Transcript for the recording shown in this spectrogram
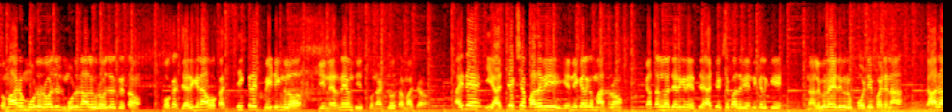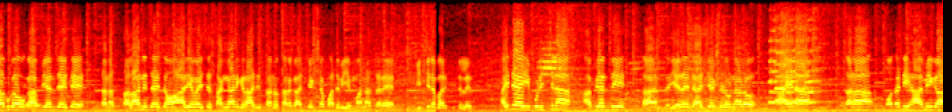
సుమారు మూడు రోజులు మూడు నాలుగు రోజుల క్రితం ఒక జరిగిన ఒక సీక్రెట్ మీటింగ్లో ఈ నిర్ణయం తీసుకున్నట్లు సమాచారం. అయితే ఈ అధ్యక్ష పదవి ఎన్నికలకు మాత్రం గతంలో జరిగిన అధ్యక్ష పదవి ఎన్నికలకి నలుగురు ఐదుగురు పోటీ పడిన దాదాపుగా ఒక అభ్యర్థి అయితే తన స్థలాన్ని సైతం ఆర్యవైశ్య సంఘానికి రాజిస్తాను తనకు అధ్యక్ష పదవి ఇమ్మన్నా సరే ఇచ్చిన పరిస్థితి లేదు. అయితే ఇప్పుడు ఇచ్చిన అభ్యర్థి ఏదైతే అధ్యక్షుడు ఉన్నాడో ఆయన తన మొదటి హామీగా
